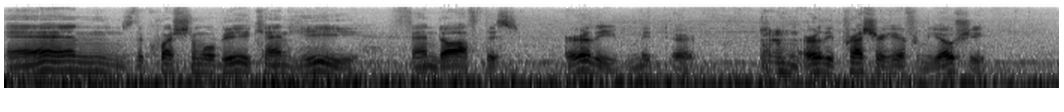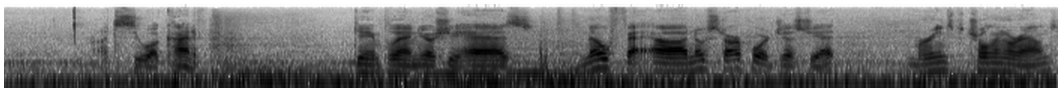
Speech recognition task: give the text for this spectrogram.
And the question will be, can he fend off this early mid, er, early pressure here from Yoshi? Let's see what kind of game plan Yoshi has. No uh, no starport just yet. Marines patrolling around.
